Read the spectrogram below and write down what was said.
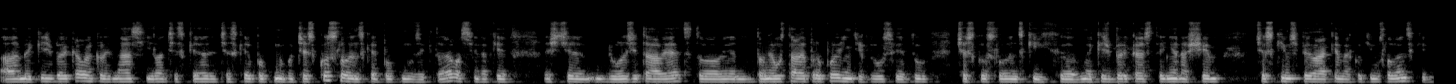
ale Miky Šberka klidná síla české, české pop, nebo československé pop muzik. To je vlastně taky ještě důležitá věc. To je to neustále propojení těch dvou světů československých. Miky Šberka je stejně naším českým zpěvákem jako tím slovenským.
